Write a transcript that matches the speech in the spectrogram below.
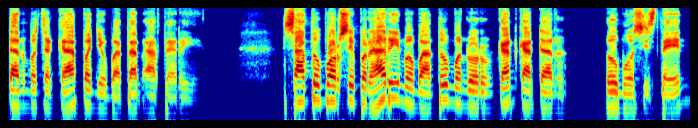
dan mencegah penyumbatan arteri. Satu porsi per hari membantu menurunkan kadar homocysteine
